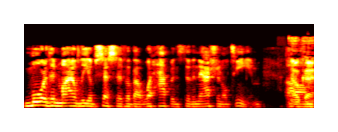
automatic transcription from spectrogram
more than mildly obsessive about what happens to the national team. Um, Okay.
